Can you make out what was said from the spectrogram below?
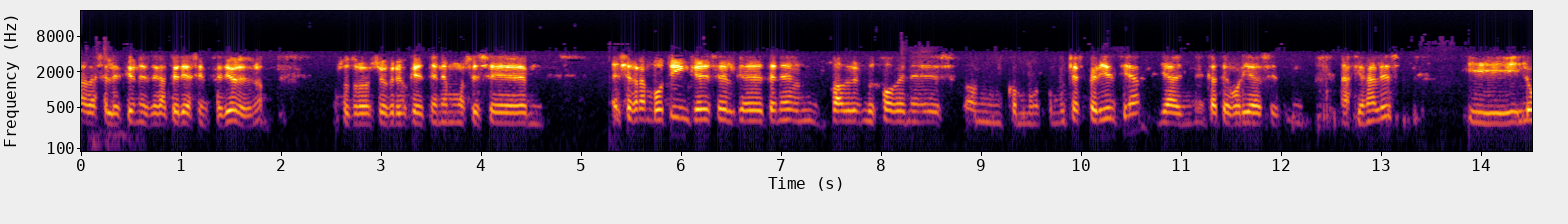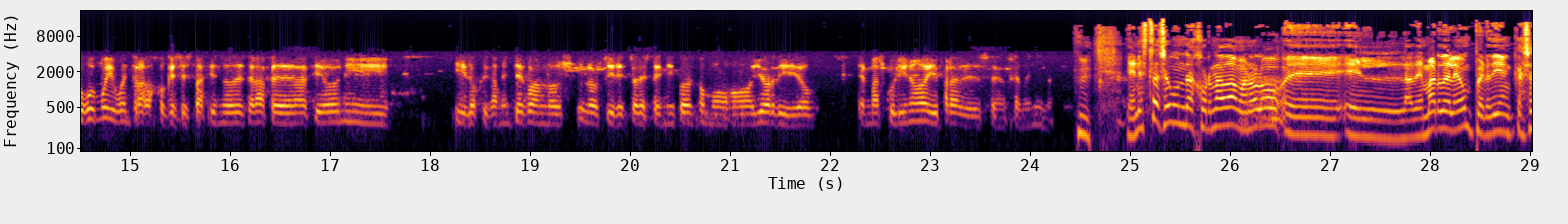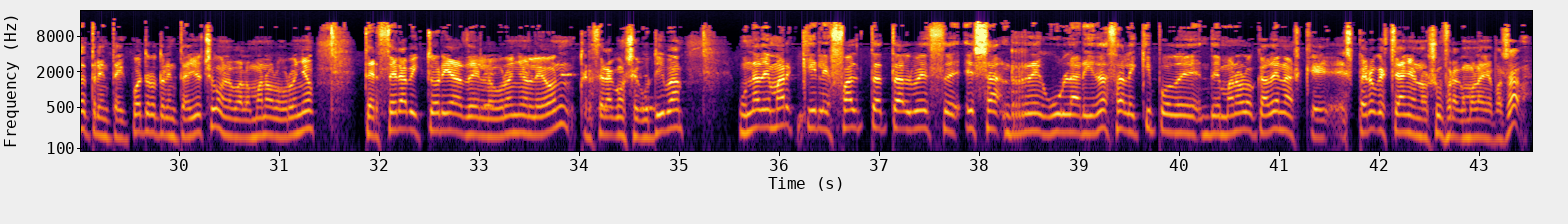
a las selecciones de categorías inferiores ¿no? nosotros yo creo que tenemos ese ese gran botín que es el que tener jugadores muy jóvenes con, con, mucha experiencia ya en, categorías nacionales y, luego muy buen trabajo que se está haciendo desde la federación y, y lógicamente con los, directores técnicos como Jordi en masculino y Prades en femenino. En esta segunda jornada, Manolo, eh, el, la de Mar de León perdía en casa 34-38 con el balonmano Logroño. Tercera victoria del Logroño en León, tercera consecutiva. Una de Mar que le falta tal vez eh, esa regularidad al equipo de, Manolo Cadenas, que espero que este año no sufra como el año pasado.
